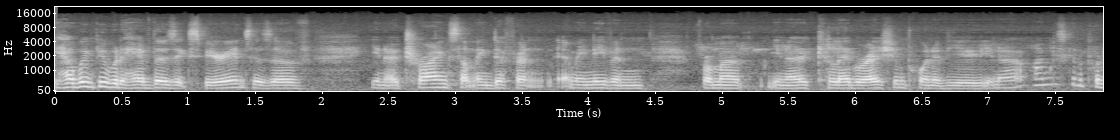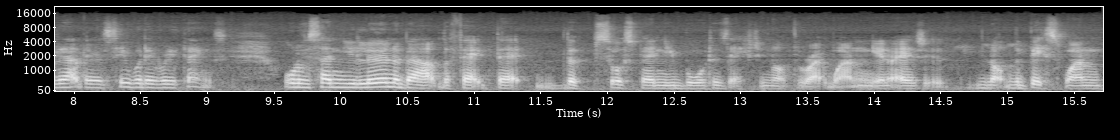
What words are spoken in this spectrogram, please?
helping people to have those experiences of, you know, trying something different. I mean, even from a, you know, collaboration point of view, you know, I'm just going to put it out there and see what everybody thinks. All of a sudden, you learn about the fact that the saucepan you bought is actually not the right one, you know, not the best one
